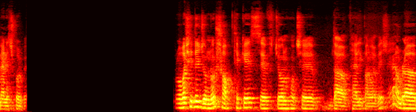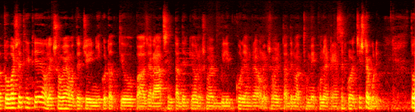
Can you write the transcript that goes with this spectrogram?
ম্যানেজ করবে। প্রবাসীদের জন্য সব থেকে সেফ জোন হচ্ছে দ্য ভ্যালি বাংলাদেশ। আমরা প্রবাসী থেকে অনেক সময় আমাদের যে নিকটাত্মীয় বা যারা আছেন তাদেরকে অনেক সময় বিলিভ করে আমরা অনেক সময় তাদের মাধ্যমে কোনো একটা অ্যাসেট করার চেষ্টা করি। তো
